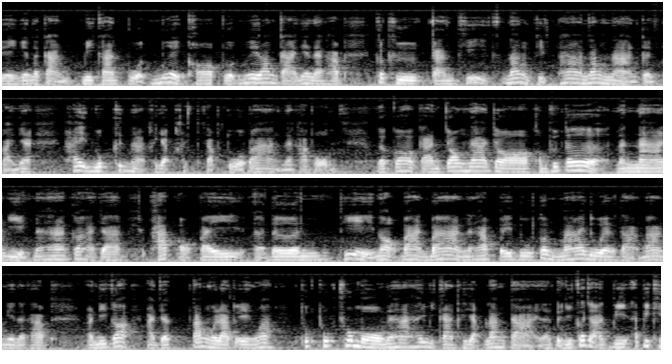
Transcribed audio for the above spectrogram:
อย่างเงี้ยต่างๆมีการปวดเมื่อยคอปวดเมื่อยร่างกายเนี่ยนะครับ ก็คือการที่นั่งผิดท่านั่งนานเกินไปเนี่ยให้ลุกขึ้นมาขยับขยับตัวบ้างนะครับผมแล้วก็การจ้องหน้าจอคอมพิวเตอร์นานๆอีกนะฮะก็อาจจะพักออกไปเอ่อเดินที่นอกบ้านบ้างนะครับ ไปดูต้นไม้ดูต่างๆบ้างเนี่ยนะครับอันนี้ก็อาจจะตั้งเวลาตัวเองว่าทุกๆ ชั่วโมงนะฮะให้มีการขยับร่างกายนะเดี๋ยวนี้ก็จะมีแอปพลิเค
